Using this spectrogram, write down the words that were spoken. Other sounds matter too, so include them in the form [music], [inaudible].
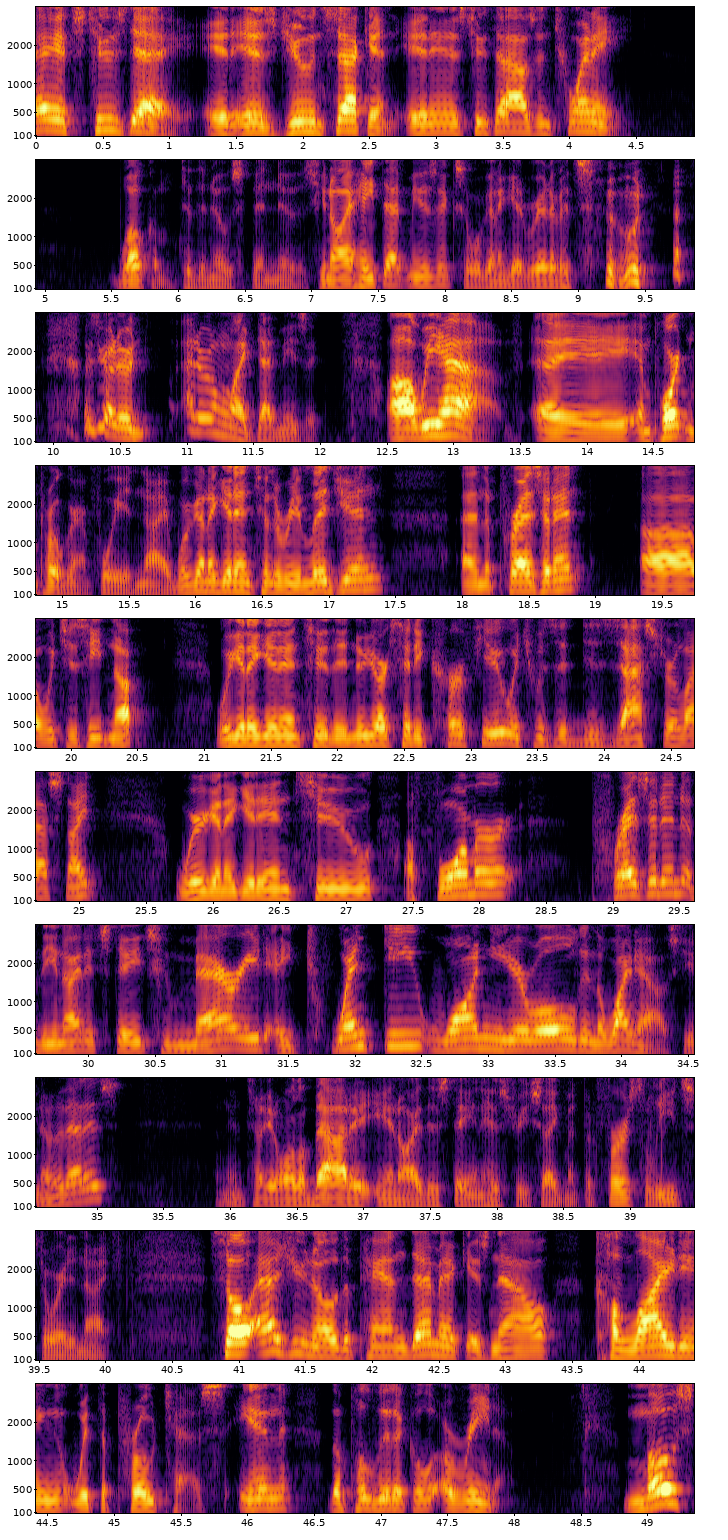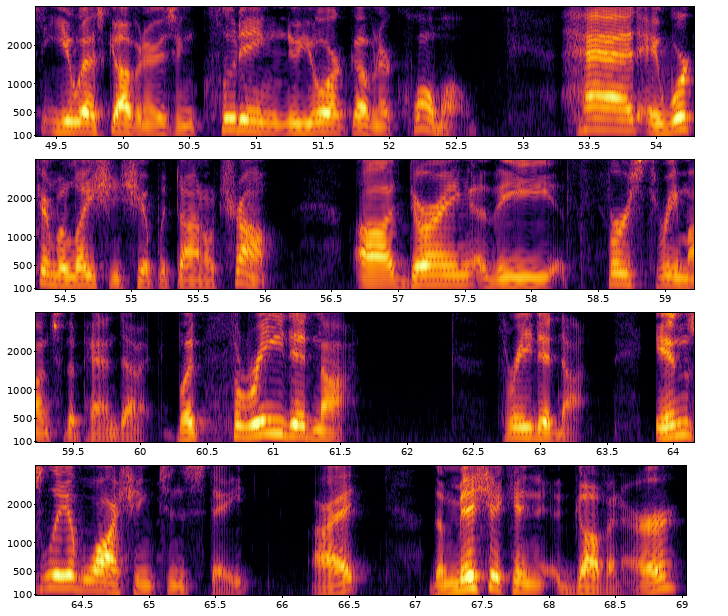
Hey, it's Tuesday. It is June 2nd. It is 2020. Welcome to the No Spin News. You know, I hate that music, so we're going to get rid of it [laughs] soon. I was going to, I don't like that music. Uh, we have a important program for you tonight. We're going to get into the religion and the president, uh, which is heating up. We're going to get into the New York City curfew, which was a disaster last night. We're going to get into a former president of the United States who married a 21 year old in the White House. Do you know who that is? I'm going to tell you all about it in our This Day in History segment. But first, the lead story tonight. So, as you know, the pandemic is now colliding with the protests in the political arena. Most U.S. governors, including New York Governor Cuomo, had a working relationship with Donald Trump uh, during the first three months of the pandemic, but three did not. Three did not. Inslee of Washington State, all right, the Michigan governor,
